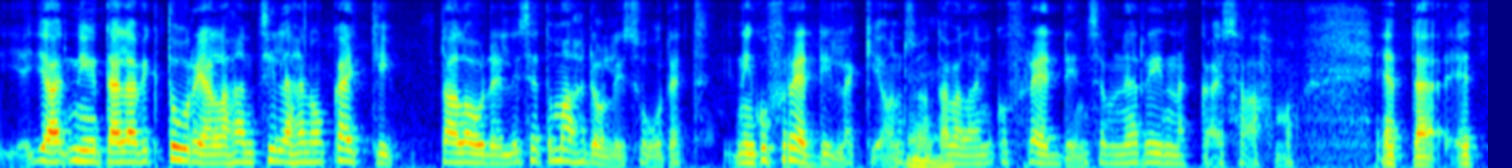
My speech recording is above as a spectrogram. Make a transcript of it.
Ja niin tällä Victoriallahan, sillähän on kaikki taloudelliset mahdollisuudet, niin kuin Freddilläkin on. Se on mm. tavallaan niin kuin Freddin semmoinen rinnakkaishahmo, että, että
